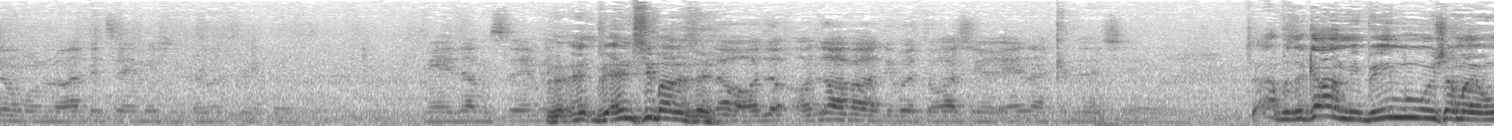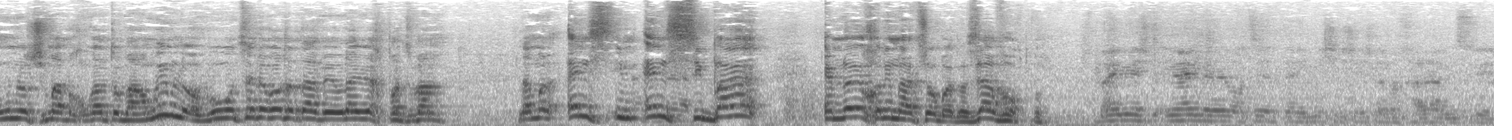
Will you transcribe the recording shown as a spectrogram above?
הם אומרים לו, אל תצא עם מישהי כזאת, מעדה מסוימת. ואין, סיבה לזה. לא, עוד לא- עוד לא עבר על דברי תורה שיראנה כזה ש... אבל זה גם, ואם הוא שם, אומרים לו, שמע, בחורה טובה, אומרים לו, והוא רוצה לראות אותה ואולי הוא יחפוץ בה. למה, אין, אם אין סיבה, הם לא יכולים לעצור בדו, זה עבור פה. מה אם יש- אם האם רוצה את מישהי שיש לה מחלה מסוימת?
